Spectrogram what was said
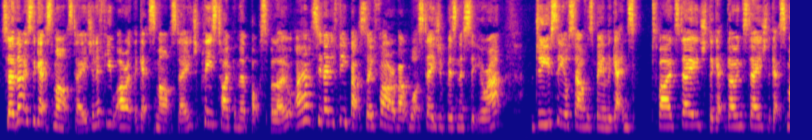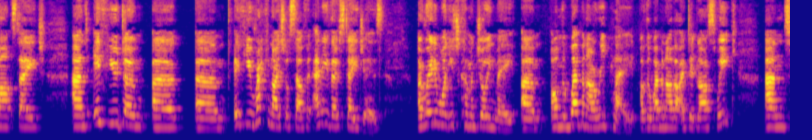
So that is the Get Smart stage. And if you are at the Get Smart stage, please type in the box below. I haven't seen any feedback so far about what stage of business that you're at. Do you see yourself as being the Get Inspired stage, the Get Going stage, the Get Smart stage? And if you don't, uh, um, if you recognize yourself at any of those stages, I really want you to come and join me um, on the webinar replay of the webinar that I did last week and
